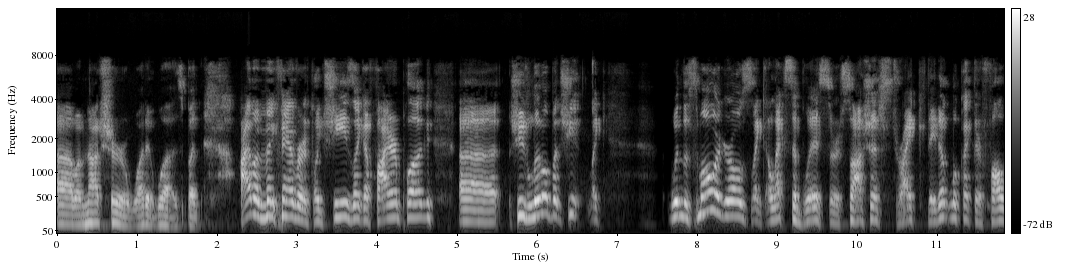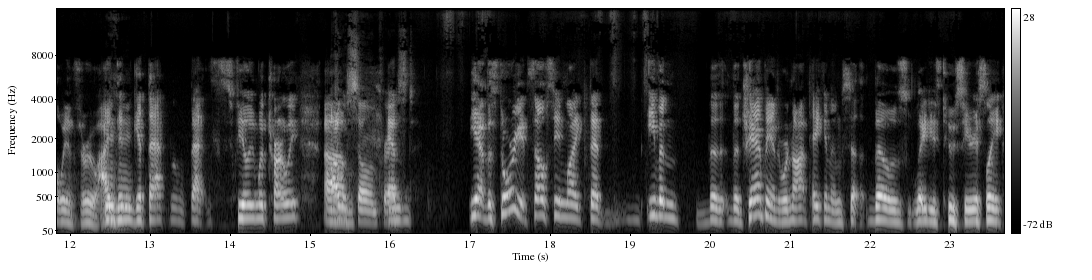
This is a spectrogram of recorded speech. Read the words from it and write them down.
Um, I'm not sure what it was, but I'm a big fan of her. Like she's like a fire plug. Uh, she's little, but she like when the smaller girls like Alexa Bliss or Sasha Strike, they don't look like they're following through. I Mhm. didn't get that that feeling with Charlie. Um, I was so impressed. yeah, the story itself seemed like that even the the champions were not taking them, those ladies too seriously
